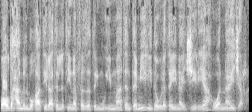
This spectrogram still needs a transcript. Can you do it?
وأوضح أن المقاتلات التي نفذت المهمة تنتمي لدولتي نيجيريا والنيجر.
